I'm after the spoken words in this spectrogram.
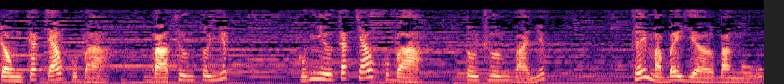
Trong các cháu của bà, bà thương tôi nhất, cũng như các cháu của bà, tôi thương bà nhất. Thế mà bây giờ bà ngủ,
